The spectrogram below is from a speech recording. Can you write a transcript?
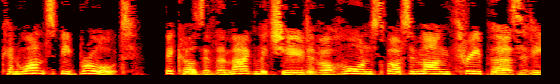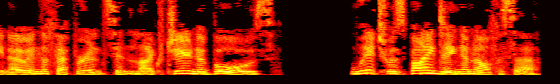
can once be brought, because of the magnitude of a horn spot among three Persidino in the Feparance in like Juna Bors, which was binding an officer,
